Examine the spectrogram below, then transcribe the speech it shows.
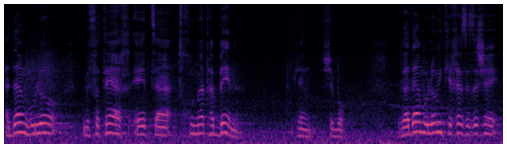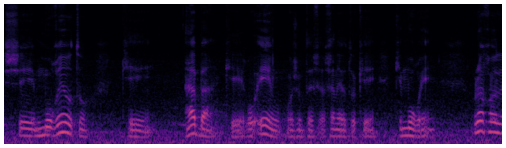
אדם הוא לא מפתח את תכונת הבן, כן, שבו. ואדם הוא לא מתייחס לזה ש, שמורה אותו כאבא, כרועה, או כמו שהוא מכנה אותו כמורה, הוא לא יכול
